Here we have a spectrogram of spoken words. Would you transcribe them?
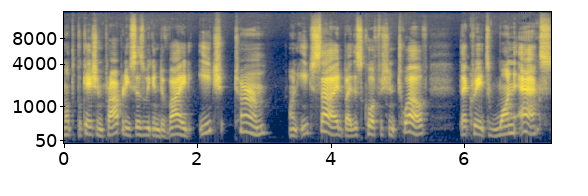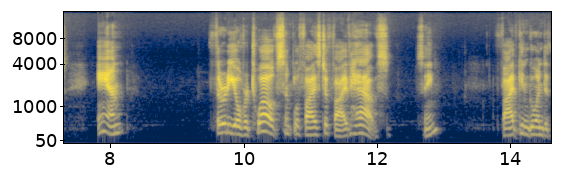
Multiplication property says we can divide each term on each side by this coefficient 12. That creates 1x, and 30 over 12 simplifies to 5 halves. See? 5 can go into,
